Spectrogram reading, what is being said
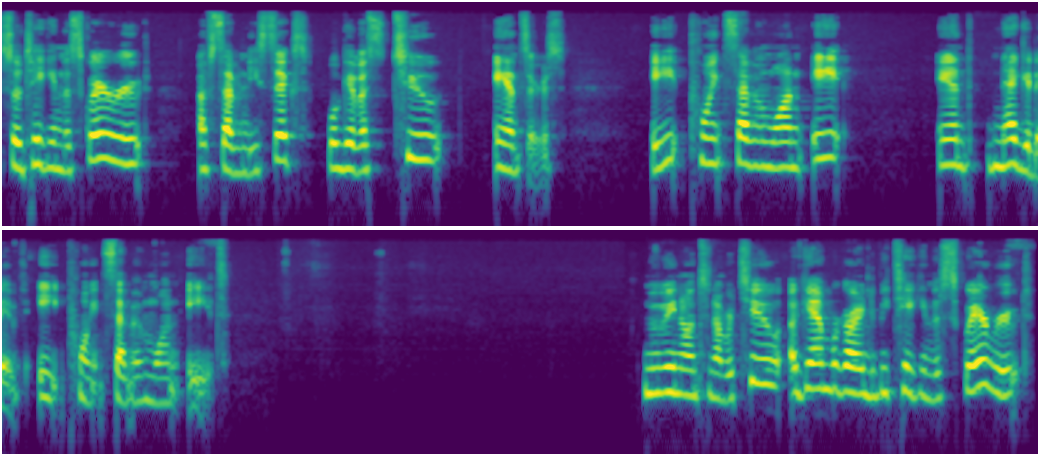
So taking the square root of 76 will give us two answers, 8.718 and negative 8.718. Moving on to number two, again, we're going to be taking the square root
